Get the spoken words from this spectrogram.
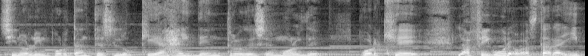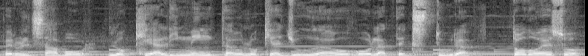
sino lo importante es lo que hay dentro de ese molde, porque la figura va a estar ahí, pero el sabor, lo que alimenta o lo que ayuda o, la textura, todo eso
